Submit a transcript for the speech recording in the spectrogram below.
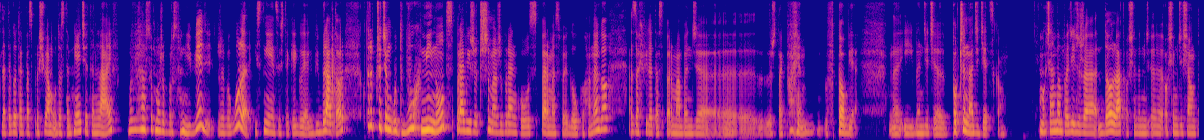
Dlatego tak Was prosiłam, udostępniajcie ten live, bo wiele osób może po prostu nie wiedzieć, że w ogóle istnieje coś takiego jak wibrator, który w przeciągu dwóch minut sprawi, że trzymasz w ręku spermę swojego ukochanego, a za chwilę ta sperma będzie, e, że tak powiem, w tobie e, i będziecie poczynać dziecko. Bo chciałam Wam powiedzieć, że do lat 80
